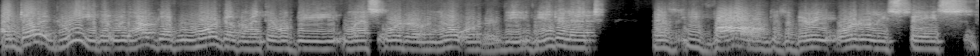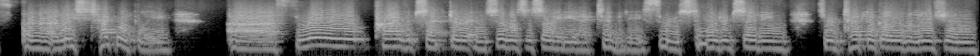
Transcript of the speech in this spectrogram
I don't agree that without government, more government, there will be less order or no order. The, the internet has evolved as a very orderly space, uh, at least technically, uh, through private sector and civil society activities, through standard setting, through technical evolution,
